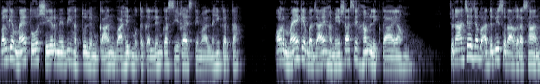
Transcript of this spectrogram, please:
بلکہ میں تو شعر میں بھی حت الامکان واحد متکلم کا سیغہ استعمال نہیں کرتا اور میں کے بجائے ہمیشہ سے ہم لکھتا آیا ہوں۔ چنانچہ جب ادبی سراغ رسان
